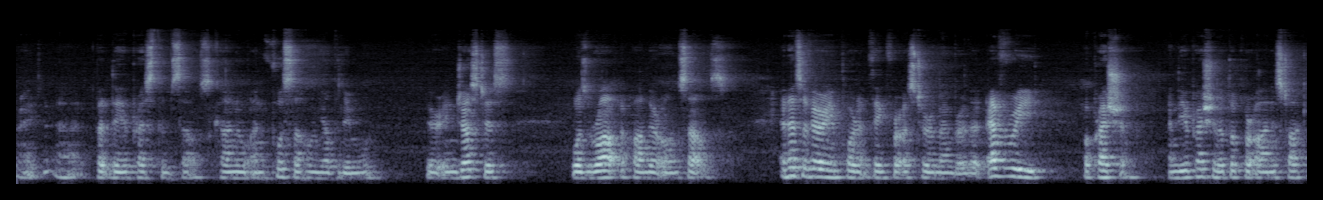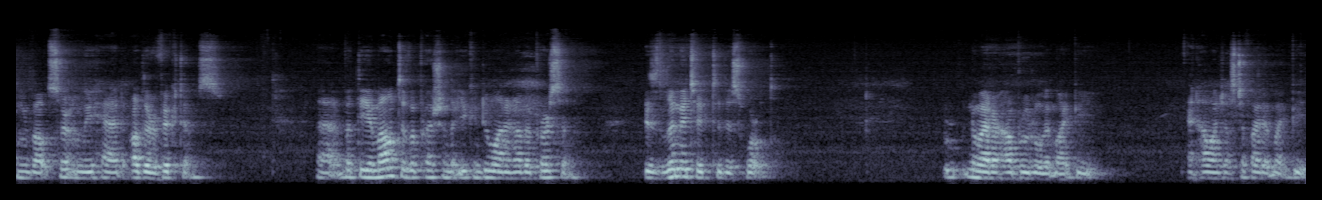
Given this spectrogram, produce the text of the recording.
right? Uh, but they oppressed themselves. كَانُوا أَنفُسَهُمْ يَظْلِمُونَ their injustice was wrought upon their own selves. And that's a very important thing for us to remember, that every oppression, and the oppression that the Quran is talking about certainly had other victims. Uh, but the amount of oppression that you can do on another person is limited to this world, no matter how brutal it might be and how unjustified it might be.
